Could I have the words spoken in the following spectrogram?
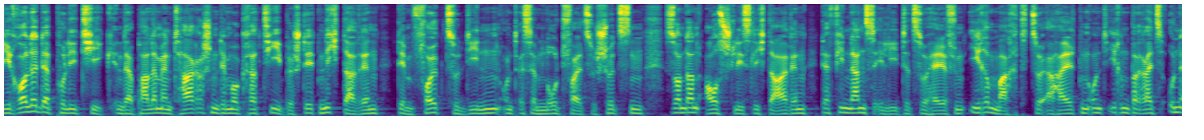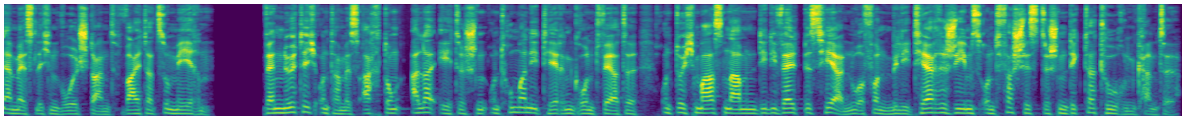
Die Rolle der Politik in der parlamentarischen Demokratie besteht nicht darin, dem Volk zu dienen und es im Notfall zu schützen, sondern ausschließlich darin, der Finanzelite zu helfen, ihre Macht zu erhalten und ihren bereits unermesslichen Wohlstand weiter zu mehren. Wenn nötig unter Missachtung aller ethischen und humanitären Grundwerte und durch Maßnahmen, die die Welt bisher nur von Militärregimes und faschistischen Diktaturen kannte.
